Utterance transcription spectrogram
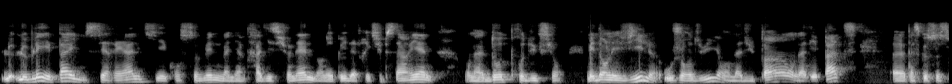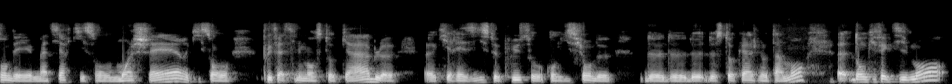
Le, blé n'est pas une céréale qui est consommée de manière traditionnelle dans les pays d'Afrique subsaharienne. On a d'autres productions. Mais dans les villes, aujourd'hui, on a du pain, on a des pâtes, euh, parce que ce sont des matières qui sont moins chères, qui sont plus facilement stockables, euh, qui résistent plus aux conditions de, stockage notamment. donc effectivement,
